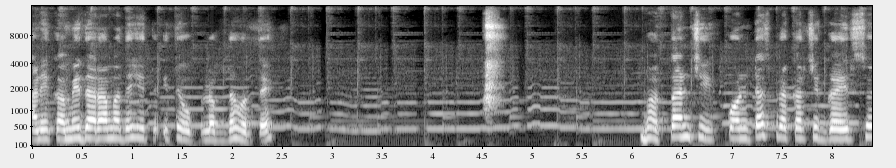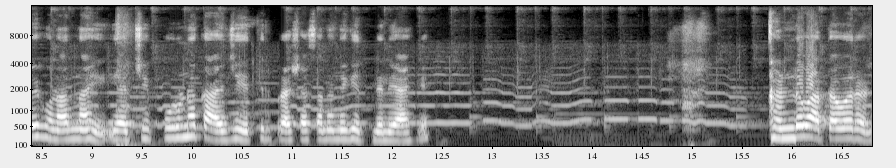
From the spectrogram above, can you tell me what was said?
आणि कमी दरामध्ये हे इथे उपलब्ध होते. भक्तांची कोणत्याच प्रकारची गैरसोय होणार नाही याची पूर्ण काळजी येथील प्रशासनाने घेतलेली आहे. थंड वातावरण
